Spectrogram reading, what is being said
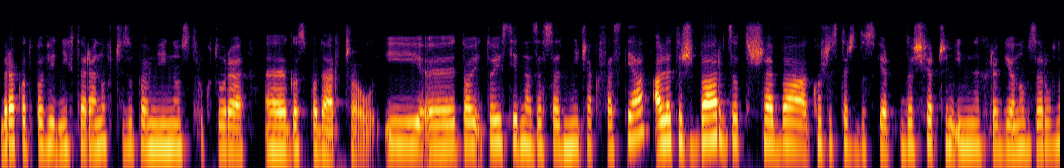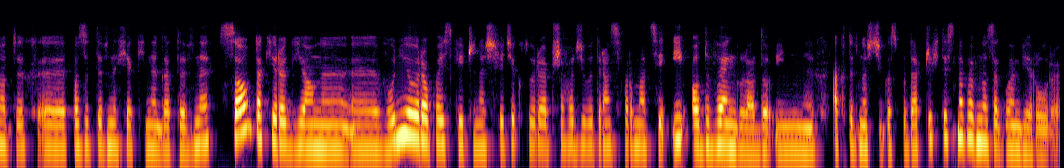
brak odpowiednich terenów czy zupełnie inną strukturę e, gospodarczą. I to, to jest jedna zasadnicza kwestia, ale też bardzo trzeba korzystać z doświadczeń innych regionów zarówno tych pozytywnych, jak i negatywnych. Są takie regiony w Unii Europejskiej czy na świecie, które przechodziły transformację i od węgla do innych aktywności gospodarczych. To jest na pewno zagłębie rury.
